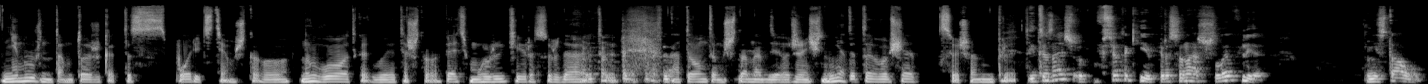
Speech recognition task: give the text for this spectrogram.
не нужно там тоже как-то спорить с тем, что ну вот, как бы это что, опять мужики рассуждают о том, там, что надо делать женщине. Нет, это вообще совершенно не про это. И ты знаешь, все-таки персонаж Шлефли не стал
